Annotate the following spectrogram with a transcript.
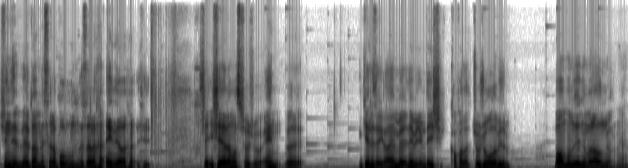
şimdi ben mesela babamın mesela en şey işe yaramaz çocuğu, en böyle gerizekalı, en böyle ne bileyim değişik kafada çocuğu olabilirim. Babam bunu dediğinde ben alınmıyorum yani.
